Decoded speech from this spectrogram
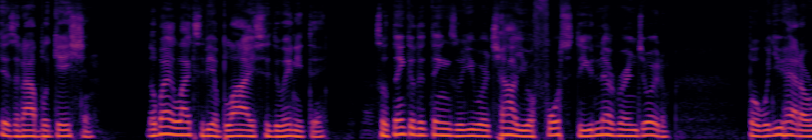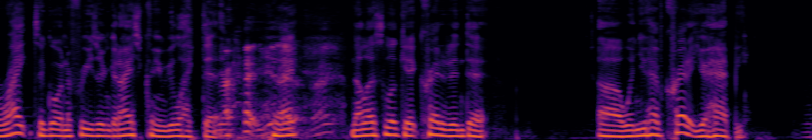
is an obligation. Nobody likes to be obliged to do anything. Okay. So think of the things when you were a child, you were forced to, you never enjoyed them. But when you had a right to go in the freezer and get ice cream, you liked that. Right. Yeah, right? right? Now let's look at credit and debt. Uh, when you have credit, you're happy. Mm-hmm.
